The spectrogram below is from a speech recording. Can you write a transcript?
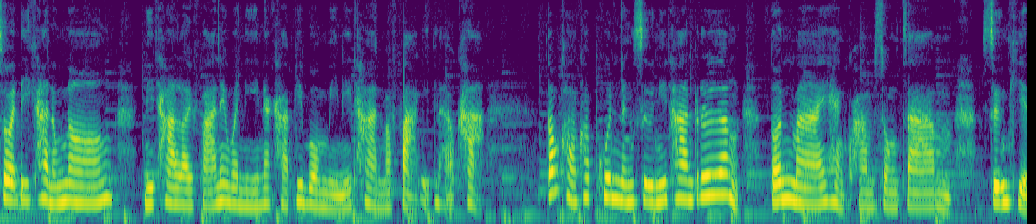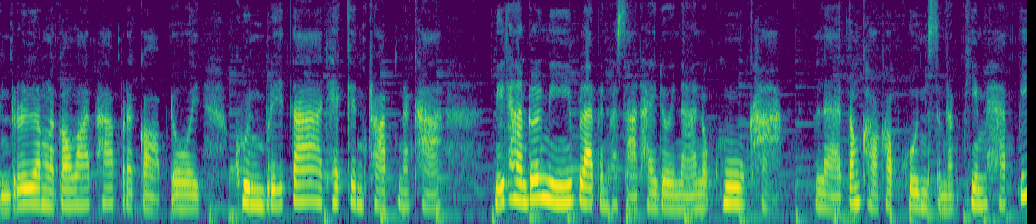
สวัสดีค่ะน้องๆ นิทานลอยฟ้าในวันนี้นะคะ พี่บมมีนิทานมาฝากอีกแล้วค่ะ ต้องขอขอบคุณหนังสือนิทานเรื่อง ต้นไม้แห่งความทรงจำซึ่งเขียนเรื่องแล้วก็วาดภาพประกอบโดย คุณบริต้าเทคเกนทรัพนะคะ นิทานเรื่องนี้แปลเป็นภาษาไทยโดยนานกฮูกค่ะ และต้องขอขอบคุณสำนักพิมพ์ Happy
